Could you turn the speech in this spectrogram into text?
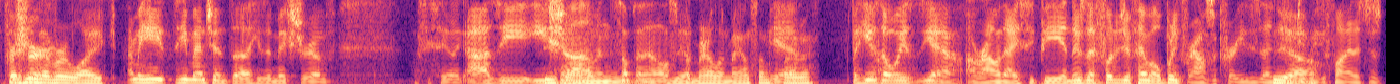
For sure. he never like I mean, he he mentioned uh, he's a mixture of what's he say like Ozzy, Isham, Esham and, something else. Yeah, but, Marilyn Manson, Yeah. maybe. but he was always yeah around the ICP, and there's that footage of him opening for House of Krazees on Yeah. YouTube. You can find it's just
